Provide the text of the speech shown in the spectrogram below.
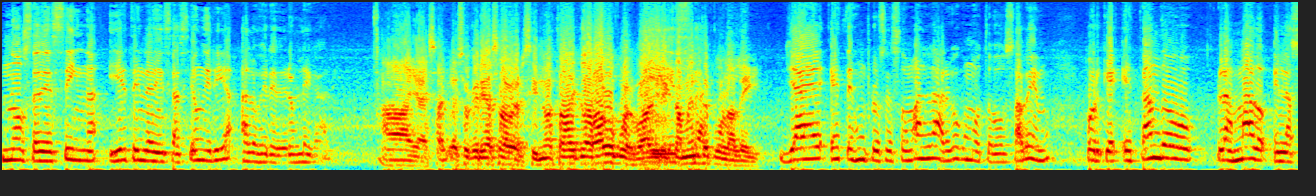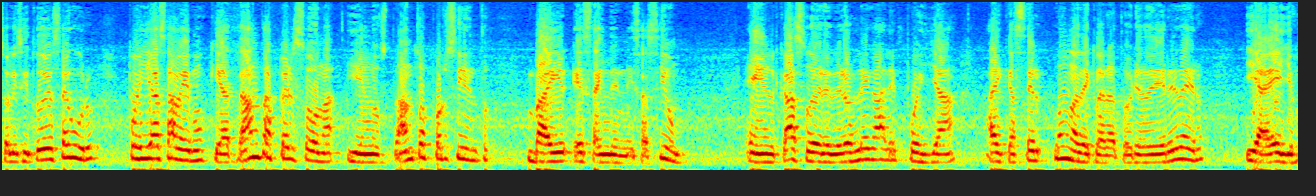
no se designa y esta indemnización iría a los herederos legales. Ah, ya, exacto. eso quería saber. Si no está declarado, pues va directamente Exacto. por la ley. Ya e- este es un proceso más largo, como todos sabemos, porque estando plasmado en la solicitud de seguro, pues ya sabemos que a tantas personas y en los tantos por ciento va a ir esa indemnización. En el caso de herederos legales, pues ya hay que hacer una declaratoria de heredero y a ellos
